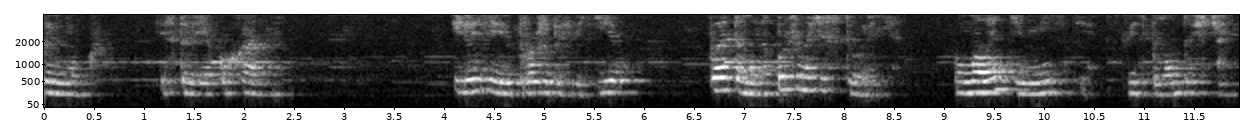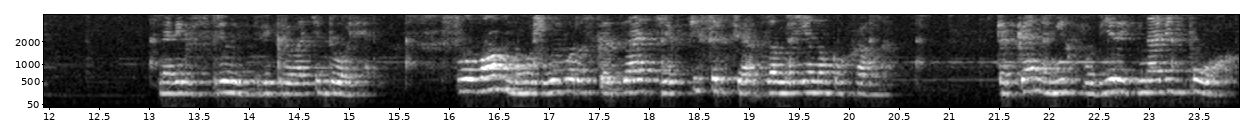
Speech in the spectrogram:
фільмок Історія кохання. Ілюзією прожитих віків, поетами написаних історій у маленькім місті крізь полон дощів. Навік зустрілись дві крилаті долі. Словами неможливо розказати, як ті серця замріяно кохали. Таке не міг повірить навіть Бог.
